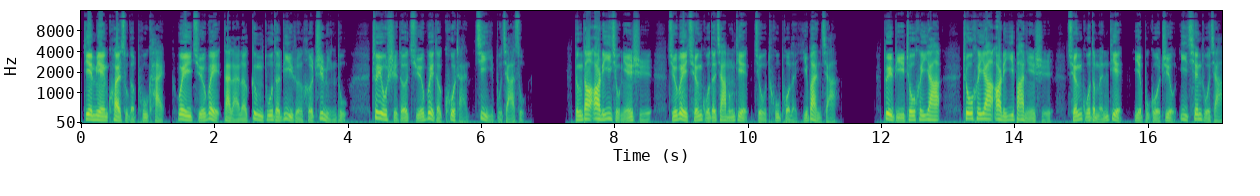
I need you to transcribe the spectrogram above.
店面快速的铺开，为绝味带来了更多的利润和知名度，这又使得绝味的扩展进一步加速。等到二零一九年时，绝味全国的加盟店就突破了一万家。对比周黑鸭，周黑鸭二零一八年时全国的门店也不过只有一千多家，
